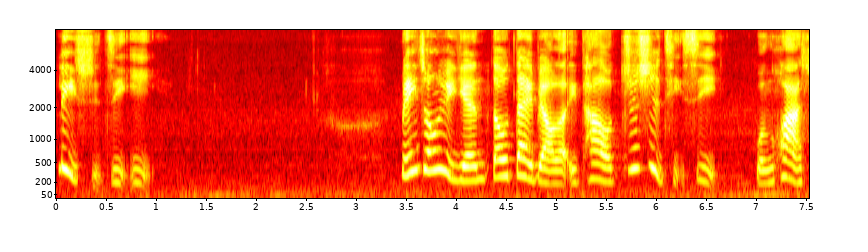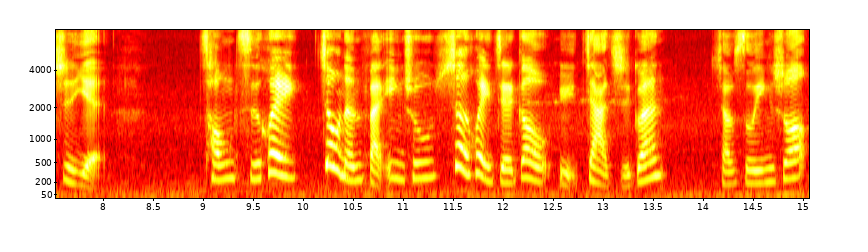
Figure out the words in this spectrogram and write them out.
历史记忆。每一种语言都代表了一套知识体系、文化视野，从词汇。就能反映出社会结构与价值观。萧素英说，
